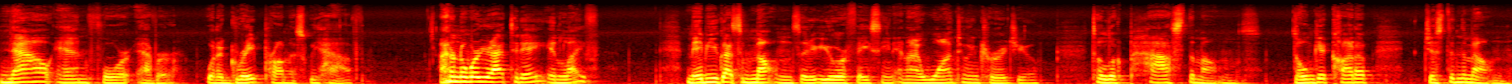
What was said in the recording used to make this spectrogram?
now and forever. What a great promise we have. I don't know where you're at today in life. Maybe you've got some mountains that you are facing, and I want to encourage you to look past the mountains. Don't get caught up just in the mountain,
